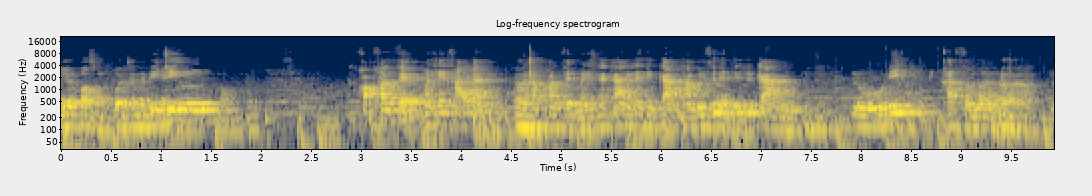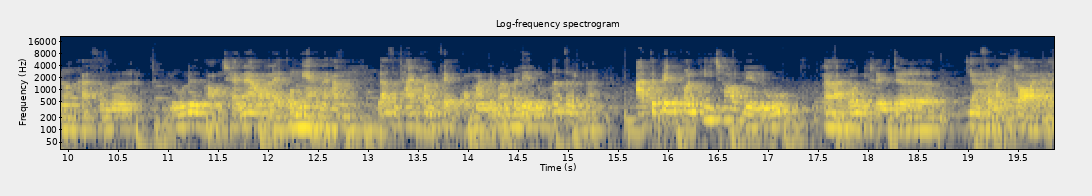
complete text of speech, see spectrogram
เยอะพอสมควรใช่ไหมจพี่ริงๆคอนเซ็ปต์มันคล้ายๆกันนะครับคอนเซ็ปต์มันคล้ายๆกันคือการทำบิสเนสก็คือการรู้นี่คัสเตอร์เออเนาะคัสเตอร์รู้เรื่องของช n แนลอะไรพวกเนี้ยนะครับ แล้วสุดท้ายคอนเซ็ปต์ของมันจะมันมาเรียนรู้เพิ่มเติมอีกหน่อย อาจจะเป็นคนที่ชอบเรียนรู้ถ้าโอ้ยเคยเจอยิงสมัยก่อนอะไร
